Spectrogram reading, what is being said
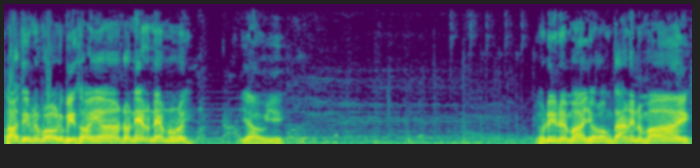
Thôi tiền đồ đặc biệt thôi, uh, donate anh em luôn đi. Giao cái gì? Vô đi này em ơi, vô phòng tán đi em ơi.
